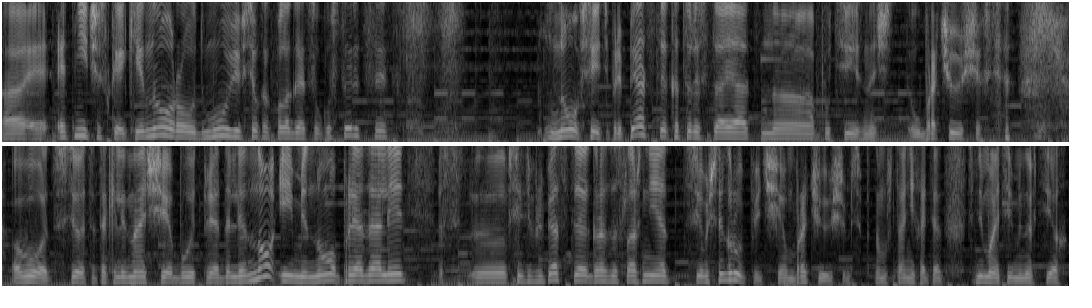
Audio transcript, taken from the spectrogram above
э, этническое кино, роуд-муви, все как полагается у Кустурицы. Но все эти препятствия, которые стоят на пути, значит, у брачующихся, вот, все это так или иначе будет преодолено, именно преодолеть э, все эти препятствия гораздо сложнее съемочной группе, чем брачующимся, потому что они хотят снимать именно в тех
